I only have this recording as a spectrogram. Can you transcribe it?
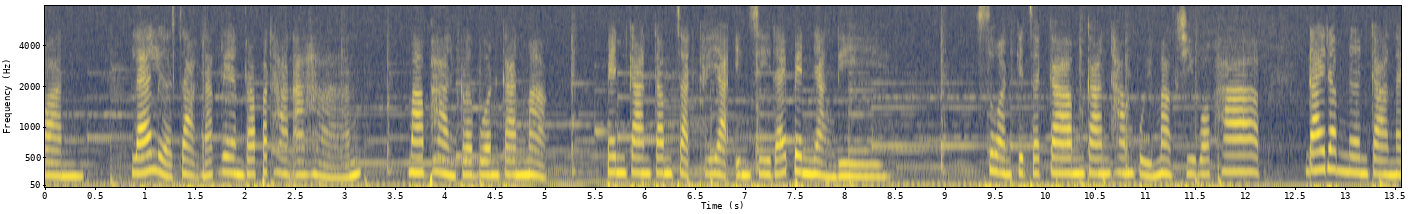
วัน และเหลือจากนักเรียนรับประทานอาหาร มาผ่านกระบวนการหมัก เป็นการกำจัดขยะอินทรีย์ได้เป็นอย่างดี ส่วนกิจกรรมการทำปุ๋ยหมักชีวภาพ ได้ดำเนินการใน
